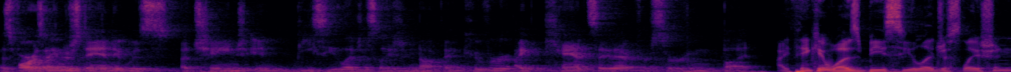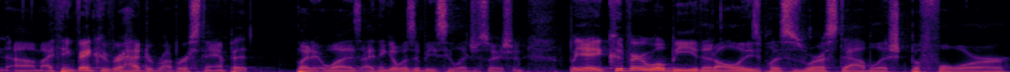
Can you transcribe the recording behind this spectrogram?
as far as i understand it was a change in bc legislation not vancouver i can't say that for certain but I think it was BC legislation. Um, I think Vancouver had to rubber stamp it, but it was I think it was a BC legislation. But yeah, it could very well be that all of these places were established before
